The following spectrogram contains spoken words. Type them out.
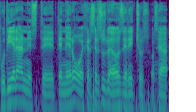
pudieran este, tener o ejercer sus verdaderos derechos. O sea,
